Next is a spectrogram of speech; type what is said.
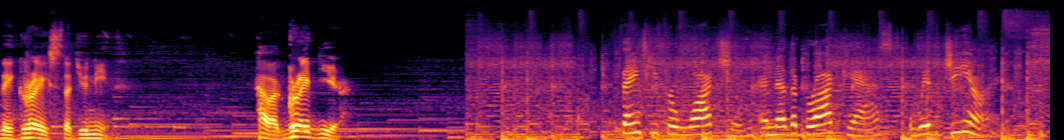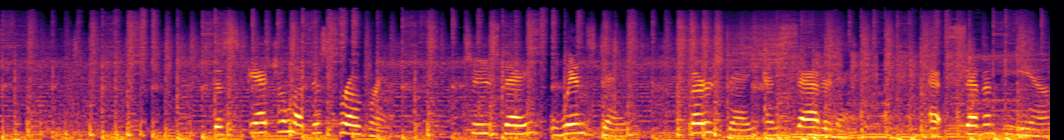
the grace that you need. Have a great year. Thank you for watching another broadcast with Gian. The schedule of this program Tuesday, Wednesday, Thursday, and Saturday at 7 p.m.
